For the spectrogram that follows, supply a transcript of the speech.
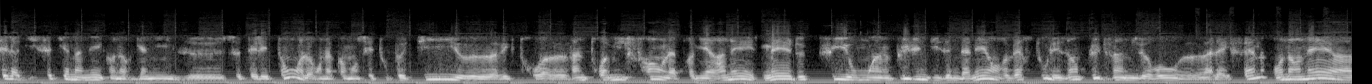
C'est la 17e année qu'on organise euh, ce téléthon. Alors on a commencé tout petit avec trois- euh, 23 000 francs la première année, mais depuis au moins plus d'une dizaine d'années, on reverse tous les ans plus de 20 000 euros à la FM. On en est à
